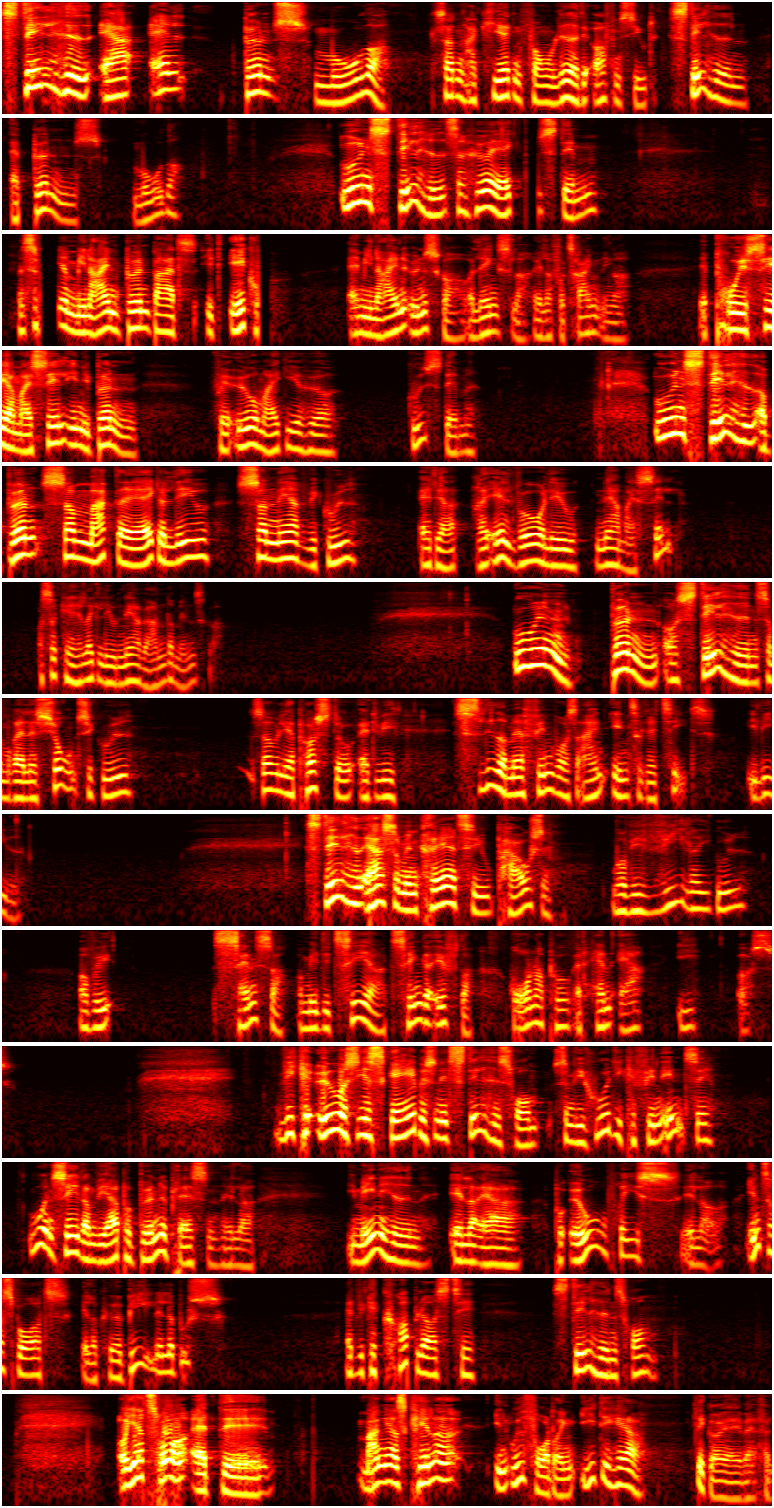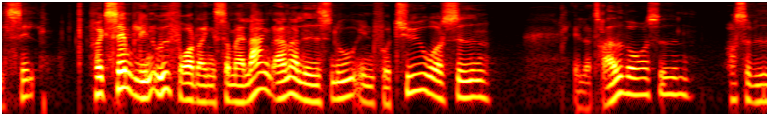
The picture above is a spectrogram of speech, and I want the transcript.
Stilhed er al bøns moder. Sådan har kirken formuleret det offensivt. Stilheden er bøndens moder. Uden stillhed, så hører jeg ikke Guds stemme. Men så bliver min egen bøn bare et, et ekko af mine egne ønsker og længsler eller fortrængninger. Jeg projicerer mig selv ind i bønnen, for jeg øver mig ikke i at høre Guds stemme. Uden stillhed og bøn, så magter jeg ikke at leve så nært ved Gud, at jeg reelt våger at leve nær mig selv. Og så kan jeg heller ikke leve nær ved andre mennesker. Uden bønnen og stilheden som relation til Gud, så vil jeg påstå, at vi slider med at finde vores egen integritet i livet. Stilhed er som en kreativ pause, hvor vi hviler i Gud, og vi sanser og mediterer, tænker efter, grunder på, at han er i os. Vi kan øve os i at skabe sådan et stillhedsrum, som vi hurtigt kan finde ind til. Uanset om vi er på bønnepladsen, eller i menigheden, eller er på Europris, eller Intersport, eller kører bil eller bus. At vi kan koble os til stillhedens rum. Og jeg tror, at øh, mange af os kender en udfordring i det her. Det gør jeg i hvert fald selv. For eksempel en udfordring, som er langt anderledes nu end for 20 år siden, eller 30 år siden, osv.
